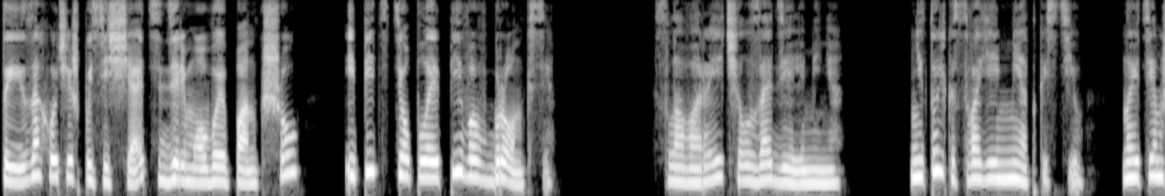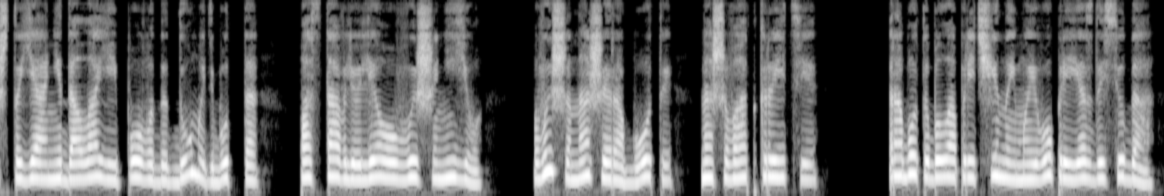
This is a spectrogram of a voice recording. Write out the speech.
ты захочешь посещать дерьмовое панк-шоу и пить теплое пиво в Бронксе. Слова Рэйчел задели меня. Не только своей меткостью, но и тем, что я не дала ей повода думать, будто поставлю Лео выше нее, выше нашей работы, нашего открытия. Работа была причиной моего приезда сюда —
